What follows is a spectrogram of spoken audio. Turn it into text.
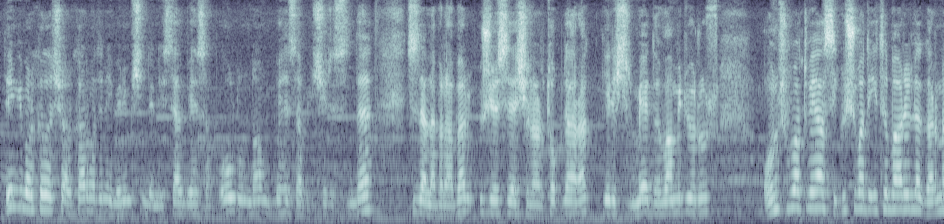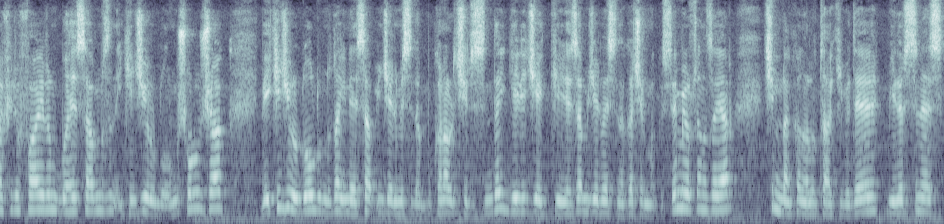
Dediğim gibi arkadaşlar karma deneyi benim için deneysel bir hesap olduğundan bu hesap içerisinde sizlerle beraber ücretsiz eşyaları toplayarak geliştirmeye devam ediyoruz. 10 Şubat veya 8 Şubat itibariyle Garena Free Fire'ın bu hesabımızın ikinci yılı dolmuş olacak. Ve ikinci yıl dolduğunda da yine hesap incelemesi de bu kanal içerisinde gelecek ki hesap incelemesini kaçırmak istemiyorsanız eğer şimdiden kanalı takip edebilirsiniz.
